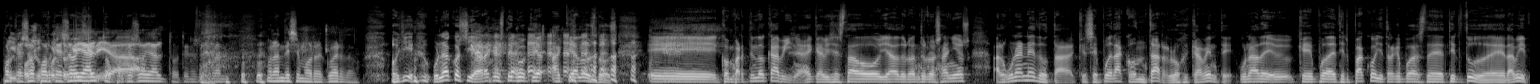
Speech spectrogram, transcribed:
Porque, y por so- porque supuesto soy alto, quería- porque soy alto, tienes un, gran- un grandísimo recuerdo. Oye, una cosilla, ahora que os tengo aquí, aquí a los dos, eh, compartiendo cabina, eh, que habéis estado ya durante unos años, ¿alguna anécdota que se pueda contar, lógicamente? Una de, que pueda decir Paco y otra que puedas decir tú, de David.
